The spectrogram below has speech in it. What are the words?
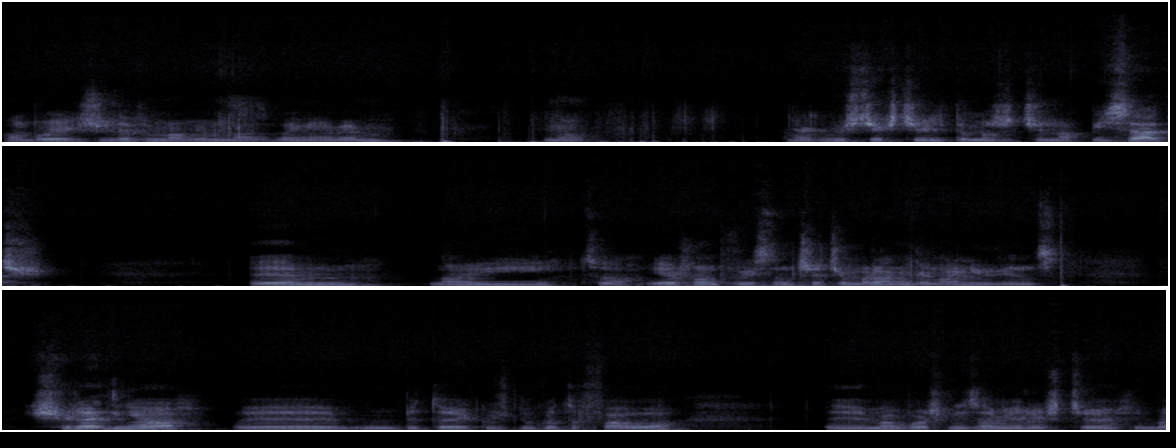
Albo jak źle wymawiam nazwę, nie wiem. No. Jakbyście chcieli, to możecie napisać. Ym, no i co? Ja już mam 23 rangę na nim, więc średnio y, by to jakoś długo trwało. Y, Mam właśnie zamiar jeszcze chyba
